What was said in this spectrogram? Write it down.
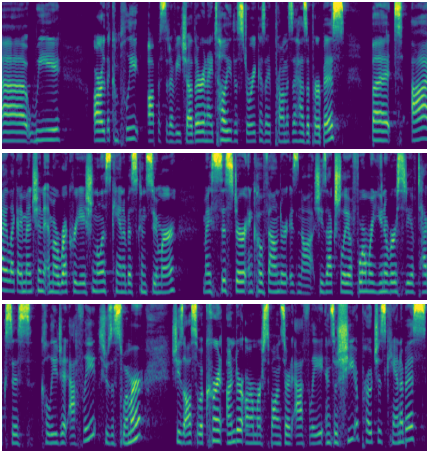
Uh, we are the complete opposite of each other, and I tell you the story because I promise it has a purpose. But I, like I mentioned, am a recreationalist cannabis consumer. My sister and co founder is not. She's actually a former University of Texas collegiate athlete. She was a swimmer. She's also a current Under Armour sponsored athlete. And so she approaches cannabis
